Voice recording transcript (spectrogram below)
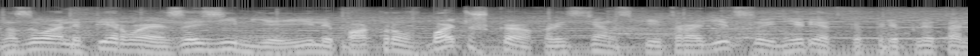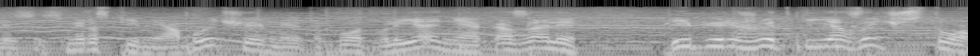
называли первое зазимье или покров батюшка. Христианские традиции нередко переплетались с мирскими обычаями. Так вот, влияние оказали и пережитки язычества.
